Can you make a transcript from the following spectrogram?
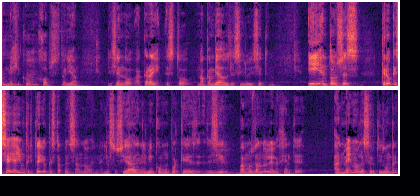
En México, Hobbes estaría diciendo, ah, caray, esto no ha cambiado desde el siglo XVII, ¿no? Y entonces Creo que sí hay, un criterio que está pensando en, la sociedad, en el bien común, porque es decir, mm. vamos dándole a la gente al menos la certidumbre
